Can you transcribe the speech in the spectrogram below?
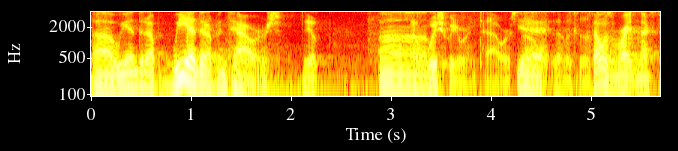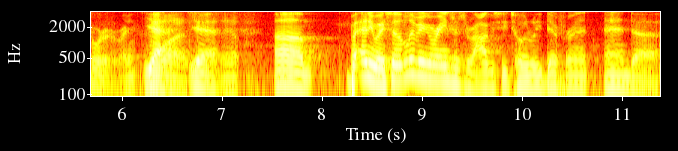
Uh, we ended up we ended up in Towers. Yep. I wish we were in towers. though. Um, yeah. That was a, 'Cause that was right next door to it, right? Yeah, was. yeah. Yep. Um, but anyway, so the living arrangements were obviously totally different, and uh,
